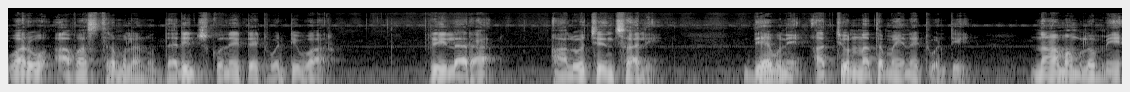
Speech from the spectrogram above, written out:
వారు ఆ వస్త్రములను ధరించుకునేటటువంటి వారు. ప్రియులరా ఆలోచించాలి. దేవుని అత్యున్నతమైనటువంటి నామములు మీ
